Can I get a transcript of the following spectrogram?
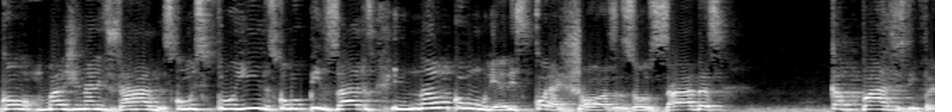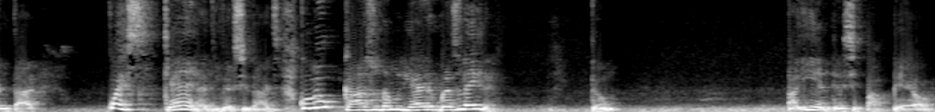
como marginalizadas, como excluídas, como pisadas, e não como mulheres corajosas, ousadas, capazes de enfrentar quaisquer adversidades, como é o caso da mulher brasileira. Então, aí entra esse papel,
